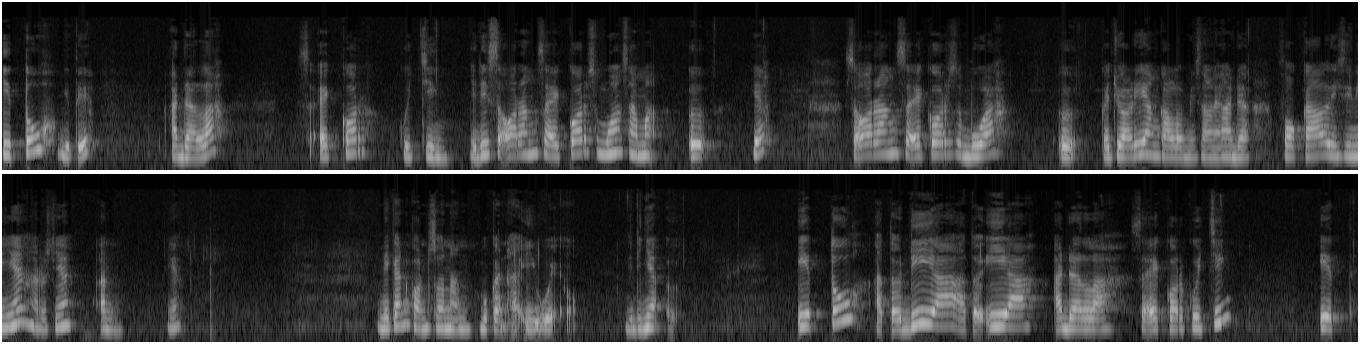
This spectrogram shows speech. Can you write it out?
itu gitu ya adalah seekor kucing. Jadi seorang seekor semua sama e ya. Seorang seekor sebuah e. Kecuali yang kalau misalnya ada vokal di sininya harusnya an ya. Ini kan konsonan bukan a i w o. Jadinya e. Itu atau dia atau ia adalah seekor kucing it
